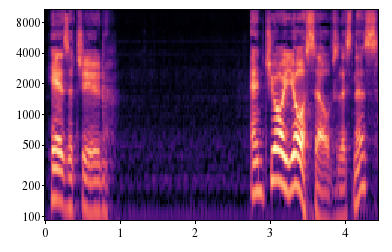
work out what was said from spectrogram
Here's a tune. Enjoy yourselves, listeners.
